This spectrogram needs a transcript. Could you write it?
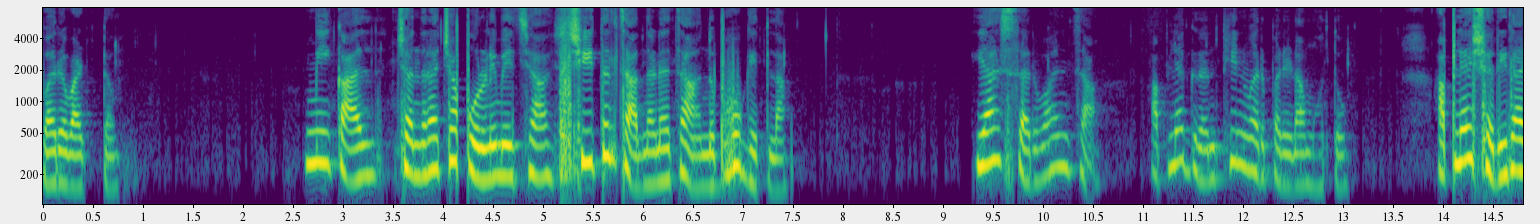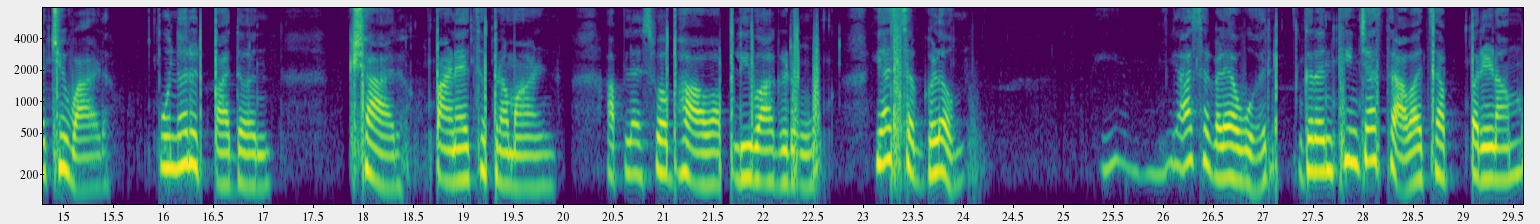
बरं वाटतं. मी काल चंद्राच्या पौर्णिमेच्या शीतल चांदण्याचा अनुभव घेतला. या सर्वांचा आपल्या ग्रंथींवर परिणाम होतो. आपल्या शरीराची वाढ पुनरुत्पादन क्षार पाण्याचं प्रमाण आपला स्वभाव आपली वागणूक या सगळं या सगळ्यावर ग्रंथींच्या स्त्रावाचा परिणाम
